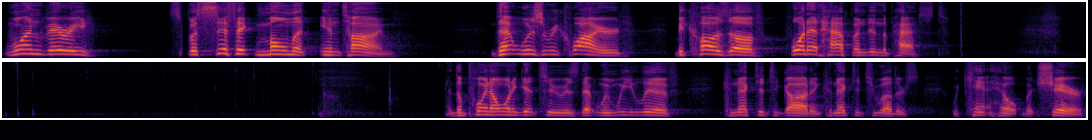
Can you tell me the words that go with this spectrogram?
one very specific moment in time that was required because of what had happened in the past. The point I want to get to is that when we live connected to God and connected to others, we can't help but share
